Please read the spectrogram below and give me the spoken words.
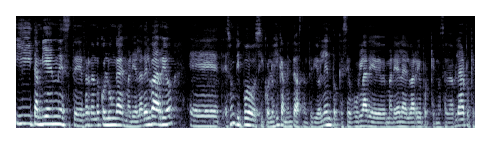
Y también este Fernando Colunga en Mariela del Barrio eh, es un tipo psicológicamente bastante violento que se burla de Mariela del Barrio porque no sabe hablar, porque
